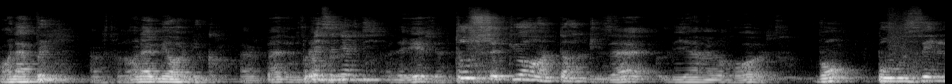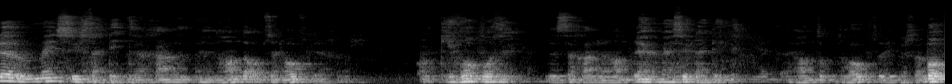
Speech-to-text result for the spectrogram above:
On l'a pris, on l'a mis hors du camp. Après, le. Seigneur dit, tous ceux qui ont entendu vont poser leurs mains sur sa tête. ze gaan hun handen op zijn hoofd leggen. Donc, ils vont poser Dus ze gaan hun hand leurs leggen, mains sur la tête. hand op het hoofd van die persoon. Bon,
